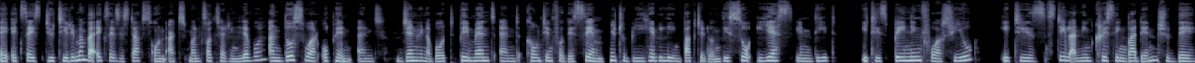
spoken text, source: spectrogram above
uh, excise duty. Remember, excise is taxed on at manufacturing level, and those who are open and genuine about payment and accounting for the same need to be heavily impacted on this. So yes, indeed, it is paining for a few. It is still an increasing burden should the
